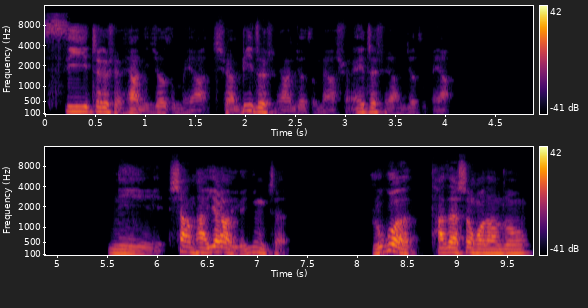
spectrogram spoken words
C 这个选项，你就怎么样；选 B 这个选项你就怎么样；选 A 这个选项你就怎么样。你向他要一个印证，如果他在生活当中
